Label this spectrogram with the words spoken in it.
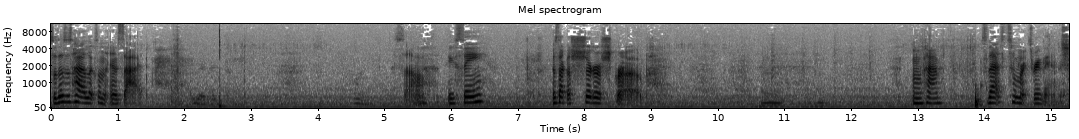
so this is how it looks on the inside. So, you see? It's like a sugar scrub. Okay. So that's Turmeric's Revenge.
